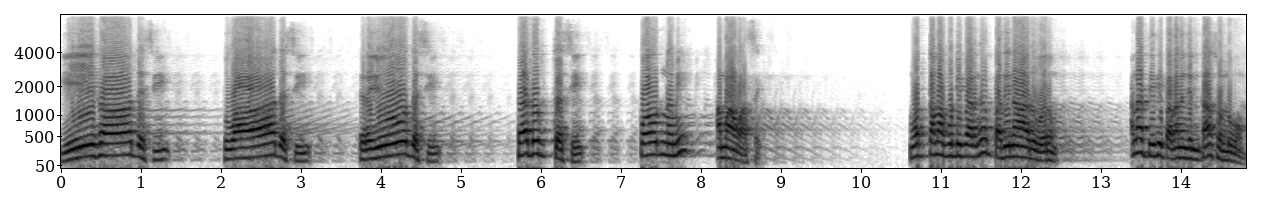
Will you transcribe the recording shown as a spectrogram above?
ஏகாதசி துவாதசி திரையோதசி சதுர்த்தசி பௌர்ணமி அமாவாசை. மொத்தமா கூட்டி பாருங்க பதினாறு வரும். ஆனா திதி பதினஞ்சுன்னு தான் சொல்லுவோம்.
